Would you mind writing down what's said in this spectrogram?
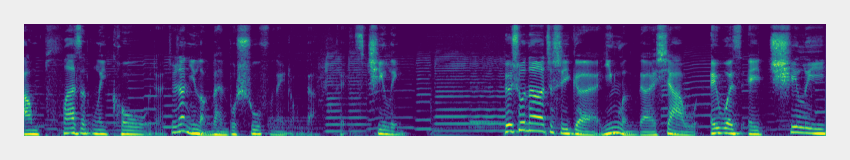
unpleasantly cold，就让你冷的很不舒服那种的，OK，it's chilly。 所以说呢，这是一个阴冷的下午。It was a chilly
